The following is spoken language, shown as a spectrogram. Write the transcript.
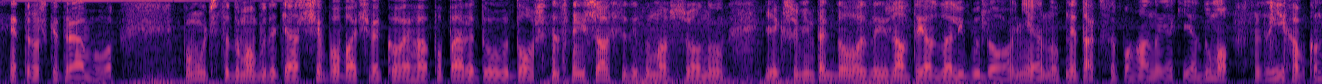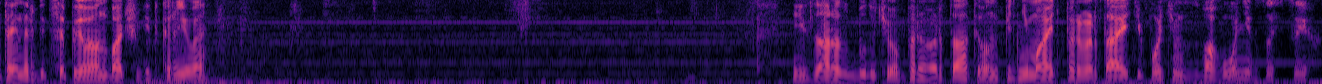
Трошки треба було помучитися, думав, буде тяжче, бо бачив, як колега попереду довше заїжджав сюди. Думав, що ну, якщо він так довго заїжджав, то я взагалі буду. Ні, ну не так все погано, як я думав. Заїхав, контейнер відцепили, он бачу, відкрили. І зараз будуть його перевертати. Он піднімають, перевертають, і потім з вагонів з ось цих.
